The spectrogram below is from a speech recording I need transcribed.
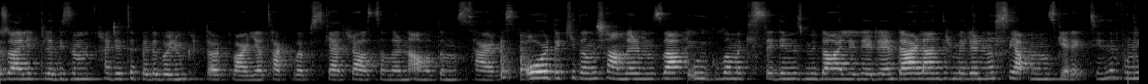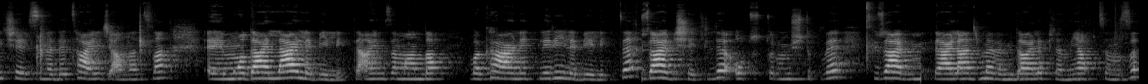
Özellikle bizim Hacettepe'de bölüm 44 var yataklı psikiyatri hastalarını aldığımız servis. Oradaki danışanlarımıza uygulamak istediğimiz müdahaleleri, değerlendirmeleri nasıl yapmamız gerektiğini bunun içerisinde detaylıca anlatılan e, modellerle birlikte aynı zamanda vaka örnekleriyle birlikte güzel bir şekilde oturtmuştuk ve güzel bir değerlendirme ve müdahale planı yaptığımızı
